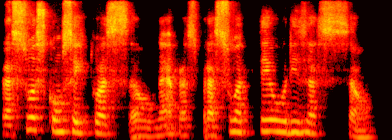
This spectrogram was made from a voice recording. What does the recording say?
para a sua conceituação, né, para, para sua teorização.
